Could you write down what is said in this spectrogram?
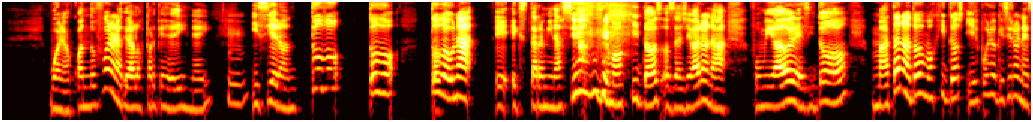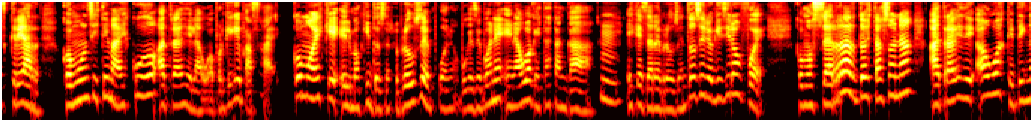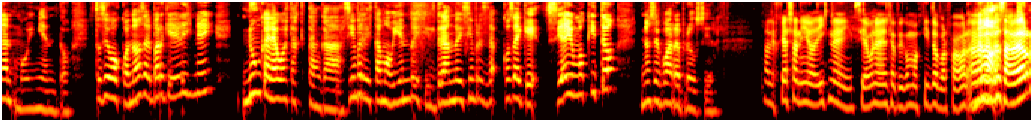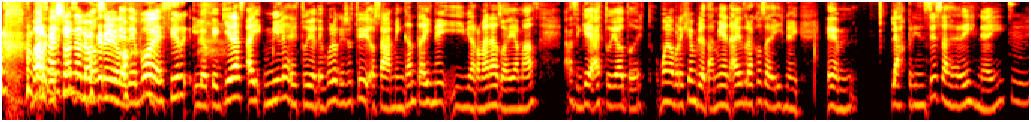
Bueno, cuando fueron a crear los parques de Disney, Mm. hicieron todo, todo, toda una eh, exterminación de mosquitos, o sea, llevaron a fumigadores y todo, mataron a todos los mosquitos y después lo que hicieron es crear como un sistema de escudo a través del agua. Porque, ¿qué pasa? ¿Cómo es que el mosquito se reproduce? Bueno, porque se pone en agua que está estancada. Mm. Es que se reproduce. Entonces lo que hicieron fue como cerrar toda esta zona a través de aguas que tengan movimiento. Entonces vos cuando vas al parque de Disney, nunca el agua está estancada. Siempre se está moviendo y filtrando y siempre se está... Cosa de que si hay un mosquito, no se pueda reproducir. A los que hayan ido a Disney, si alguna vez lo picó un mosquito, por favor, No. háganoslo saber. Porque yo no lo creo. Te puedo decir lo que quieras. Hay miles de estudios. Te juro que yo estoy, o sea, me encanta Disney y mi hermana todavía más. Así que ha estudiado todo esto. Bueno, por ejemplo, también hay otras cosas de Disney. Em, las princesas de Disney, Mm.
